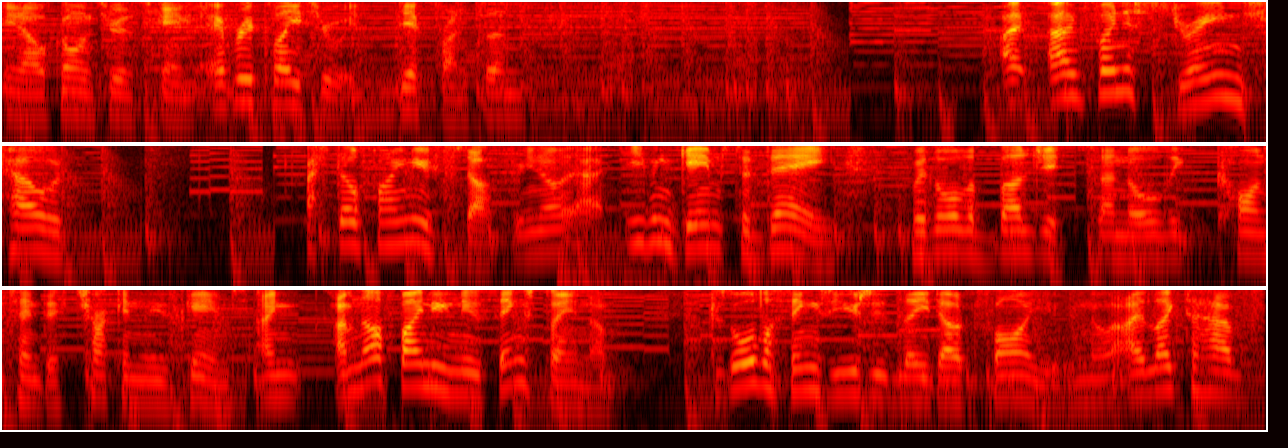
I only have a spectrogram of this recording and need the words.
You know, going through this game. Every playthrough is different, and I, I find it strange how I still find new stuff, you know, uh, even games today, with all the budgets and all the content they chuck in these games, I'm, I'm not finding new things playing them, because all the things are usually laid out for you, you know, I like to have,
